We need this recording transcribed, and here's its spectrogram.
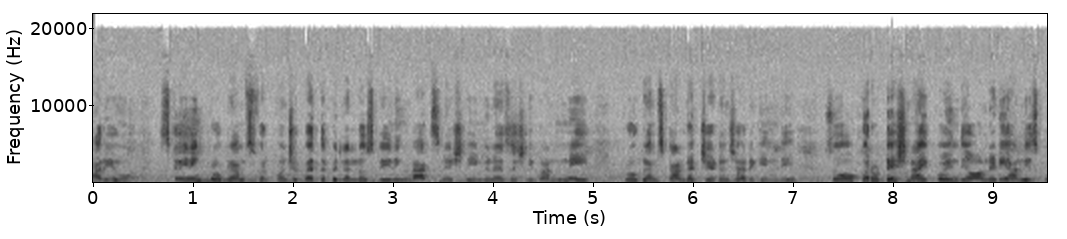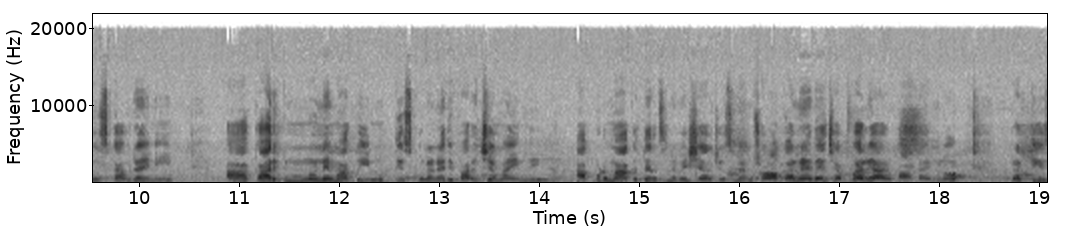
మరియు స్క్రీనింగ్ ప్రోగ్రామ్స్ ఫర్ కొంచెం పెద్ద పిల్లల్లో స్క్రీనింగ్ వ్యాక్సినేషన్ ఇమ్యునైజేషన్ ఇవన్నీ ప్రోగ్రామ్స్ కండక్ట్ చేయడం జరిగింది. సో ఒక రొటేషన్ అయిపోయింది. ఆల్రెడీ అన్ని స్కూల్స్ కవర్ అయినాయి. ఆ కార్యక్రమంలోనే మాకు ఈ ముక్తి స్కూల్ అనేది పరిచయం అయింది. అప్పుడు మాకు తెలిసిన విషయాలు చూసి మేము షాక్ అనేదే చెప్పాలి ఆ- టైంలో. ప్రతి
